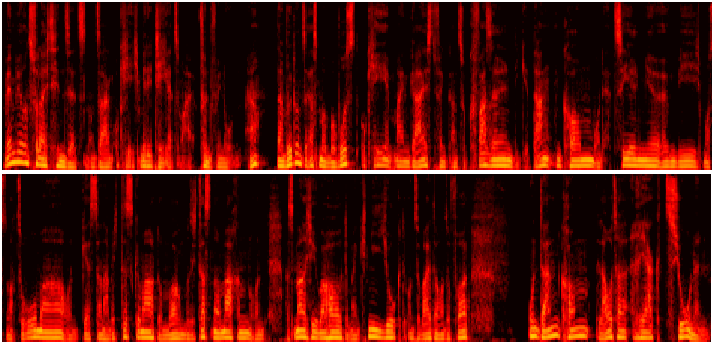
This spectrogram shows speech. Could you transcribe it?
Wenn wir uns vielleicht hinsetzen und sagen, okay, ich meditiere jetzt mal fünf Minuten, ja, dann wird uns erstmal bewusst, okay, mein Geist fängt an zu quasseln, die Gedanken kommen und erzählen mir irgendwie, ich muss noch zu Oma und gestern habe ich das gemacht und morgen muss ich das noch machen und was mache ich hier überhaupt und mein Knie juckt und so weiter und so fort. Und dann kommen lauter Reaktionen.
